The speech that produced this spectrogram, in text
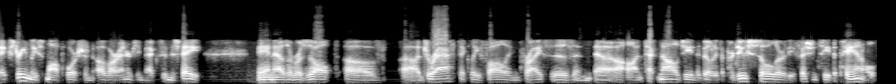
extremely small portion of our energy mix in the state. And as a result of uh, drastically falling prices and uh, on technology and the ability to produce solar, the efficiency of the panels,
